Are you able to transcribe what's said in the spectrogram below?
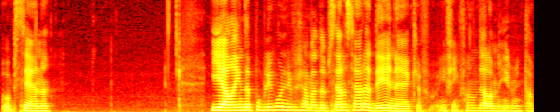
Obscena. E ela ainda publica um livro chamado Obscena Senhora D, né? Que, é, enfim, falando dela mesma e tal.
